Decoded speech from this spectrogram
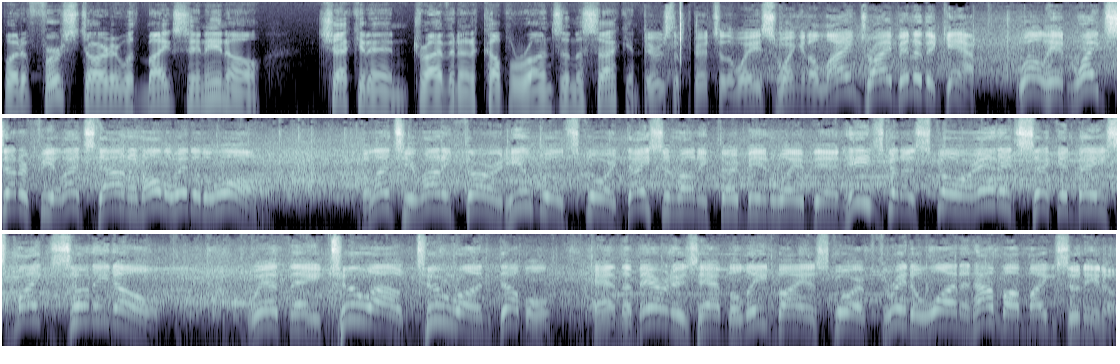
but it first started with Mike Zunino checking in, driving in a couple runs in the second. Here's the pitch of the way, swinging a line drive into the gap. Well hit right center field. That's down and all the way to the wall. Valencia rounding third. He will score. Dyson rounding third being waved in. He's going to score. And it's second base, Mike Zunino with a two-out, two-run double, and the Mariners have the lead by a score of three to one. And how about Mike Zunino?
